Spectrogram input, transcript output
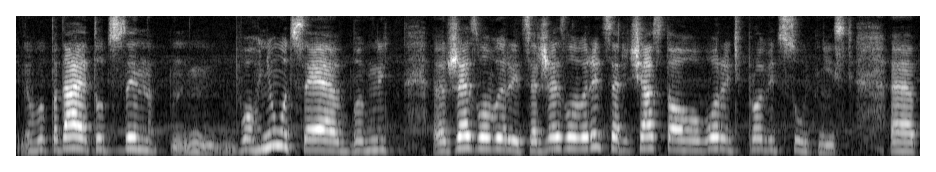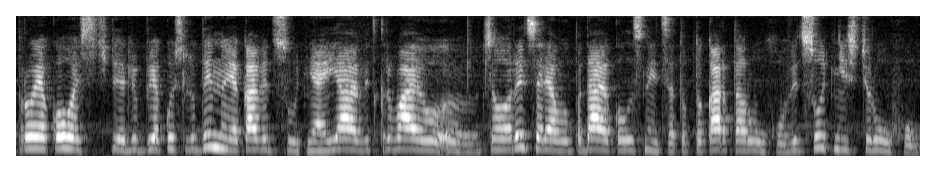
випадає тут син вогню, це жезловий рицар. Жезловий рицар часто говорить про відсутність, е, про якогось якусь людину, яка відсутня. Я відкриваю е, цього рицаря, випадає колесниця, тобто карта руху, відсутність руху.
